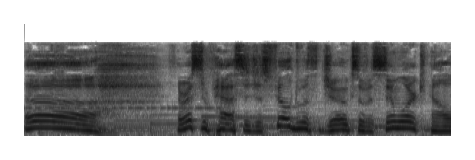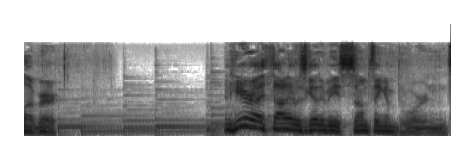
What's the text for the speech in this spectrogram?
Ah, the rest of the passage is filled with jokes of a similar caliber. And here I thought it was going to be something important.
